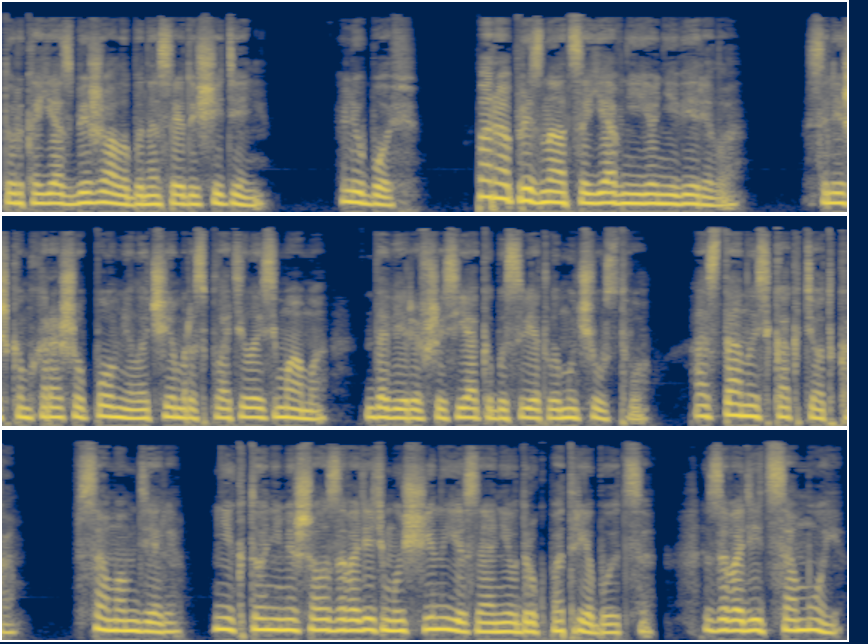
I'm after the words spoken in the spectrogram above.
Только я сбежала бы на следующий день. Любовь. Пора признаться, я в нее не верила. Слишком хорошо помнила, чем расплатилась мама, доверившись якобы светлому чувству. Останусь как тетка. В самом деле, никто не мешал заводить мужчин, если они вдруг потребуются. Заводить самой,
